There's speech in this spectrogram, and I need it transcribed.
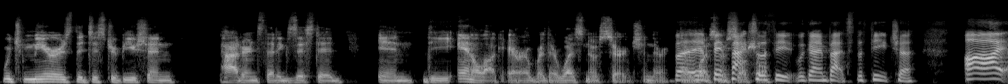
which mirrors the distribution patterns that existed in the analog era where there was no search and there, but uh, there a bit no back social. to the future we're going back to the future i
